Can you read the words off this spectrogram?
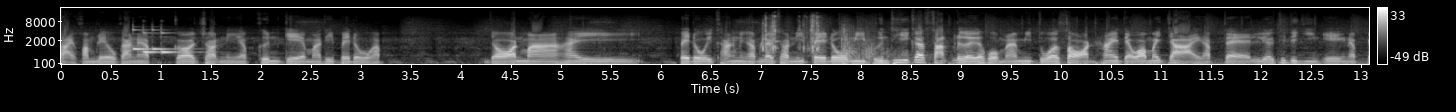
สายความเร็วกันนะครับ ก็ช็อตนี้ครับขึ้นเกมมาที่เปโดครับ ย้อนมาให้เปโดอีกครั้งหนึ่งครับ แล้วช็อตนี้เปโดมีพื้นที่ก็ซัดเลยครับผมนะ มีตัวสอดให้แต่ว่าไม่จ่ายครับ แต่เลือกที่จะยิงเองนะเป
